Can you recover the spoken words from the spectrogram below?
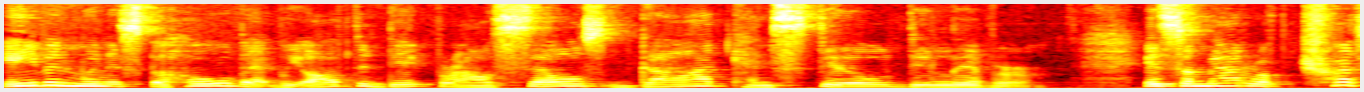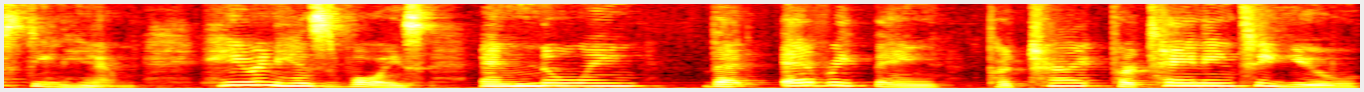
Even when it's the hole that we often dig for ourselves, God can still deliver. It's a matter of trusting Him, hearing His voice, and knowing that everything pertaining to you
